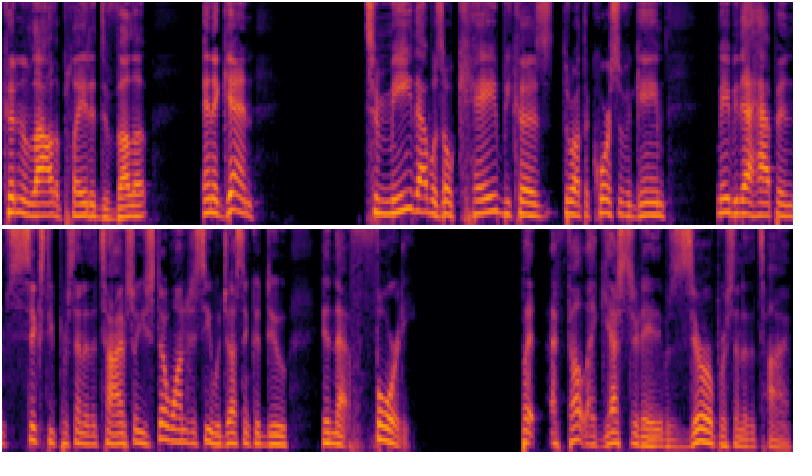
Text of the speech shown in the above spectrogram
couldn't allow the play to develop. And again, to me, that was okay because throughout the course of a game, maybe that happened sixty percent of the time. So you still wanted to see what Justin could do in that forty. But I felt like yesterday it was zero percent of the time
